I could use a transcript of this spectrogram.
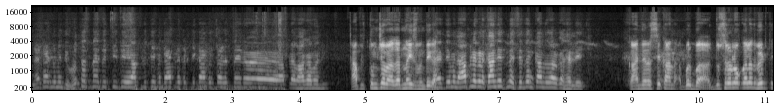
नाही टाकलं म्हणजे होतच नाही तर तिथे आपले ते म्हणजे आपल्याकडे ते कांदा नाही ना आपल्या भागामध्ये. आपल्या तुमच्या भागात नाहीच म्हणते का? नाही ते म्हणजे आपल्याकडे कांदेच नसते तर कांदा कशाला द्यायचे? कांदे नसते कांदा बरं बरं दुसऱ्या लोकांना तर भेटते.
